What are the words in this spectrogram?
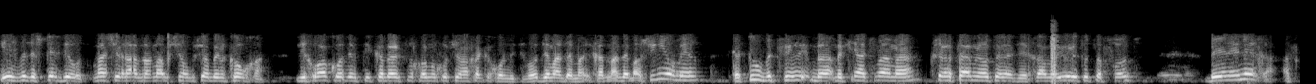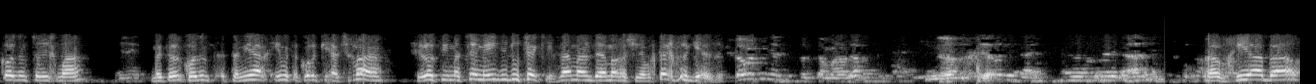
יש בזה שתי דעות. מה שרב אמר בשם רבי בן קורחה, לכאורה קודם תקבל עצמך כל מלכות שם, אחר כך כל מצוות, זה מה דבר אחד. מה דבר שני אומר, כתוב בקריאת שמע מה? קשרתם לאות על ידיך והיו לתותפות בין עיניך. אז קודם צריך מה? קודם תניח, אם אתה קורא קריאת שמע, שלא תימצא מעיד עדות שקר, זה המאן דאמר השני, אבל תכף נגיע לזה. לא רב חייא בר.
